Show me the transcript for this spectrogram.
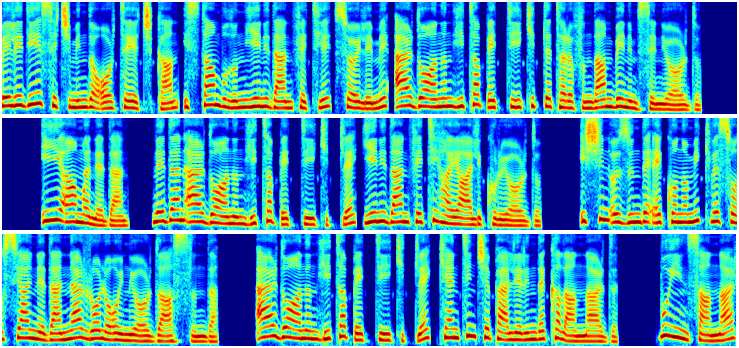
Belediye seçiminde ortaya çıkan İstanbul'un yeniden fethi söylemi Erdoğan'ın hitap ettiği kitle tarafından benimseniyordu. İyi ama neden? Neden Erdoğan'ın hitap ettiği kitle yeniden fetih hayali kuruyordu? İşin özünde ekonomik ve sosyal nedenler rol oynuyordu aslında. Erdoğan'ın hitap ettiği kitle kentin çeperlerinde kalanlardı. Bu insanlar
